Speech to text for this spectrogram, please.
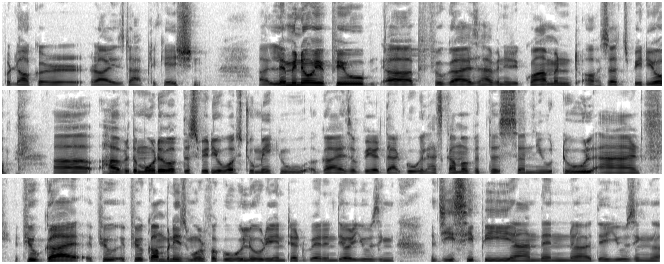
for Dockerized application. Uh, let me know if you uh, if you guys have any requirement of such video. However, the motive of this video was to make you guys aware that Google has come up with this new tool, and if you guys, if you if your company is more for Google oriented, wherein they are using GCP and then they're using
